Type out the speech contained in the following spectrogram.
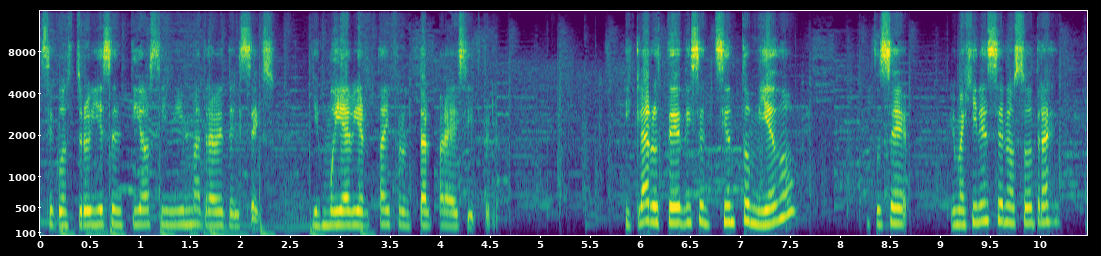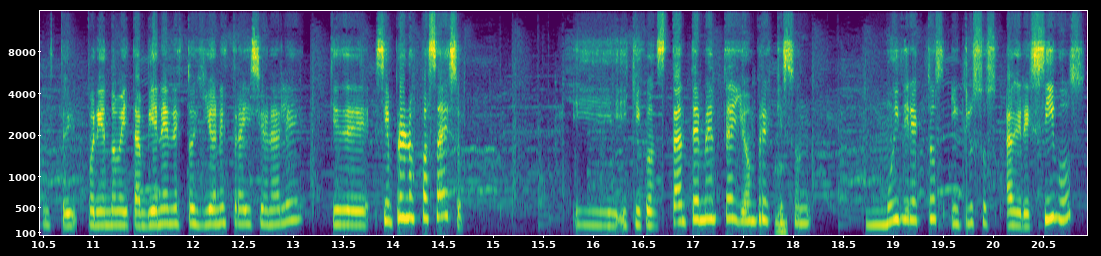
se construye sentido a sí misma a través del sexo. Y es muy abierta y frontal para decírtelo. Y claro, ustedes dicen, siento miedo. Entonces, imagínense nosotras, estoy poniéndome también en estos guiones tradicionales, que siempre nos pasa eso. Y, y que constantemente hay hombres que son muy directos, incluso agresivos,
